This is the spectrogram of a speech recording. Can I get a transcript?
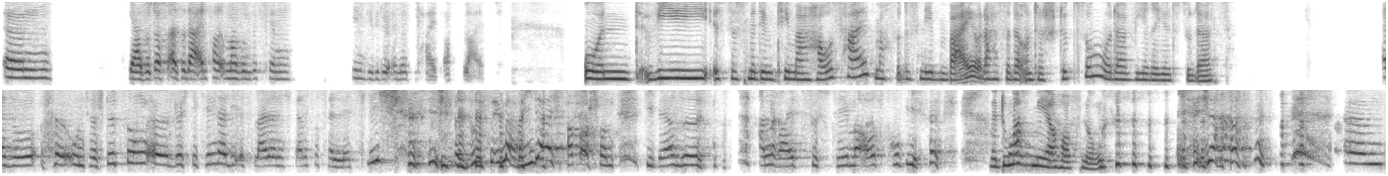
Ähm, ja, sodass also da einfach immer so ein bisschen individuelle Zeit auch bleibt. Und wie ist das mit dem Thema Haushalt? Machst du das nebenbei oder hast du da Unterstützung oder wie regelst du das? Also äh, Unterstützung äh, durch die Kinder, die ist leider nicht ganz so verlässlich. Ich versuche es immer wieder. Ich habe auch schon diverse Anreizsysteme ausprobiert. Ja, du machst Und, mir ja Hoffnung. ja. Ähm,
